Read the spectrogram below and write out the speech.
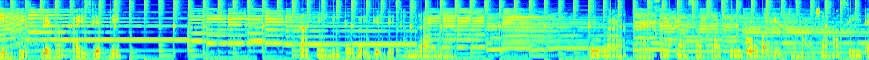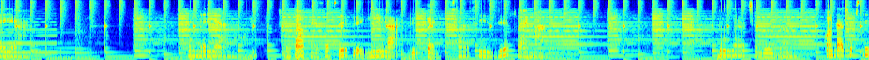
lên Dick để mượn tay giết Dick. Sasi đi tới bệnh viện để thăm Rama. Yuga lái xe theo sau Sasi. cô gọi điện thông báo cho bác sĩ Daya. Ông Daya nói, chúng ta phải sắp xếp để ghi lại được cảnh Sasi giết Rama. Yuga trả lời ba, con đã sắp xếp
